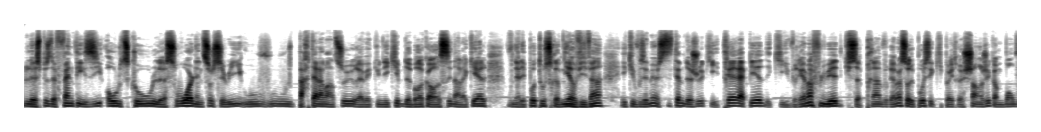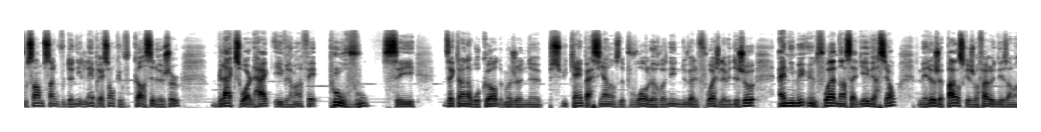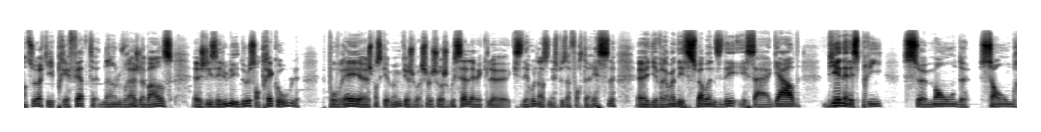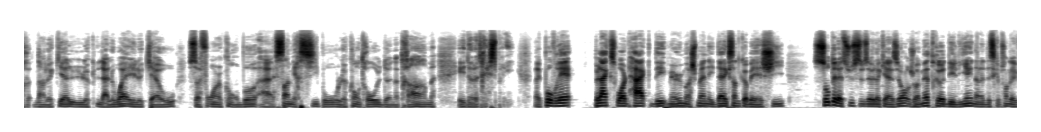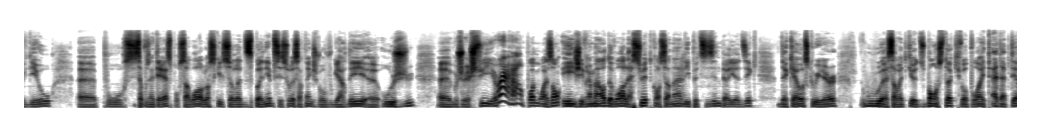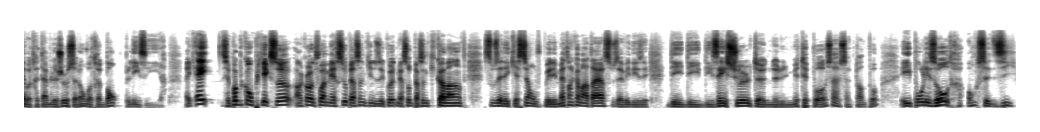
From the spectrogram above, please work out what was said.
l'espèce de fantasy old school, Sword and Sorcery, où vous partez à l'aventure avec une équipe de bras cassés dans laquelle vous n'allez pas tous revenir vivants et que vous aimez un système de jeu qui est très rapide, qui est vraiment fluide, qui se prend vraiment sur le pouce et qui peut être changé comme bon vous semble sans que vous donniez l'impression que vous cassez le jeu, Black Sword Hack est vraiment fait pour vous c'est directement dans vos cordes. Moi, je ne suis qu'impatience de pouvoir le runner une nouvelle fois. Je l'avais déjà animé une fois dans sa vieille version, mais là, je pense que je vais faire une des aventures qui est préfaite dans l'ouvrage de base. Euh, je les ai lus les deux, sont très cool. Pour vrai, euh, je pense que même que je vais, jouer celle avec le, qui se déroule dans une espèce de forteresse. Euh, il y a vraiment des super bonnes idées et ça garde bien à l'esprit ce monde sombre dans lequel la loi et le chaos se font un combat à, sans merci pour le contrôle de notre âme et de notre esprit. pour vrai, Black Sword Hack des Mary Mushman et d'Alexandre Kobayashi, sautez là-dessus si vous avez l'occasion. Je vais mettre des liens dans la description de la vidéo euh, pour si ça vous intéresse pour savoir lorsqu'il sera disponible. C'est sûr et certain que je vais vous garder euh, au jus. Euh, je, suis en poids moison et j'ai vraiment hâte de voir la suite concernant les petits zines périodiques de Chaos Career où ça va être que du bon stock qui va pouvoir être adapté à votre table de jeu selon votre bon plaisir. hey, c'est pas plus compliqué que ça. Encore une fois, merci aux personnes qui nous écoutent, merci aux personnes qui commentent. Si vous avez des questions, vous pouvez les mettre en commentaire. Si vous avez des, des, des insultes, ne les mettez pas, ça ne me tente pas. Et pour les autres, on se dit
